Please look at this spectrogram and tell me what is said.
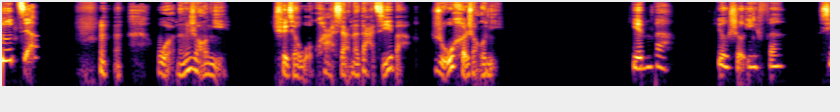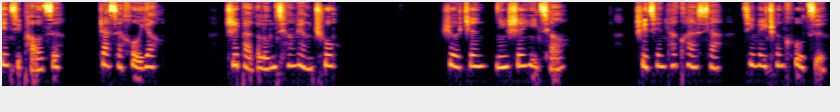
奴家。我能饶你，却叫我胯下那大鸡巴如何饶你？言罢，右手一翻，掀起袍子，扎在后腰，只把个龙枪亮出。若真凝神一瞧，只见他胯下竟未穿裤子，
